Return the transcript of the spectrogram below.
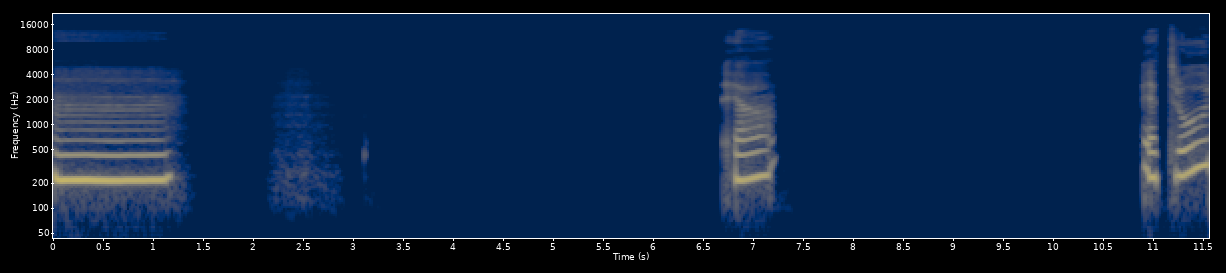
Mm. Ja Jeg tror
